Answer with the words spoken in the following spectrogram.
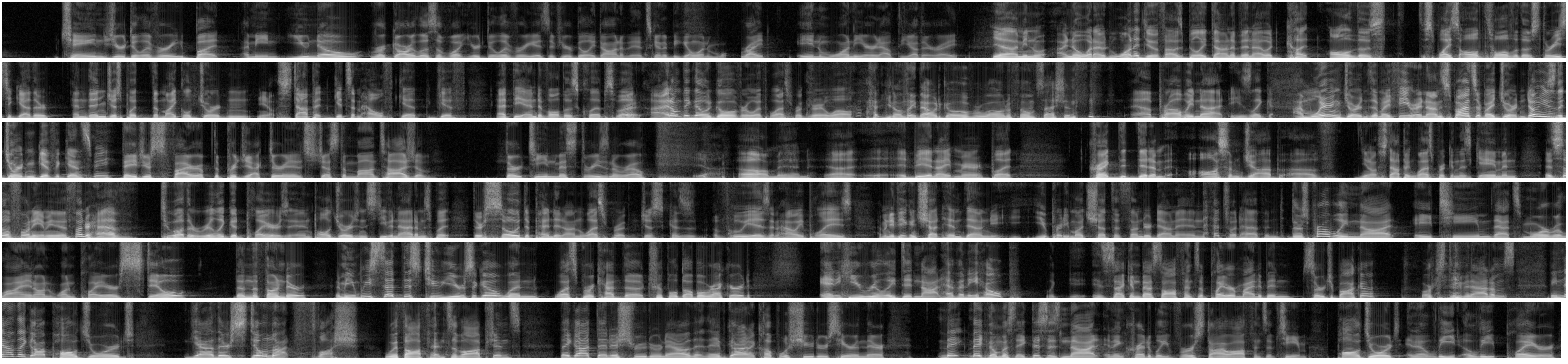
change your delivery, but I mean, you know, regardless of what your delivery is, if you're Billy Donovan, it's going to be going right in one ear and out the other, right? Yeah, I mean, I know what I would want to do if I was Billy Donovan. I would cut all of those, splice all 12 of those threes together, and then just put the Michael Jordan, you know, stop it, get some health gif, gif at the end of all those clips. But right. I don't think that would go over with Westbrook very well. You don't think that would go over well in a film session? Uh, probably not. He's like, I'm wearing Jordans at my feet right now. I'm sponsored by Jordan. Don't use the Jordan gif against me. They just fire up the projector and it's just a montage of 13 missed threes in a row. yeah. Oh man, uh, it'd be a nightmare. But Craig did, did an awesome job of you know stopping Westbrook in this game, and it's so funny. I mean, the Thunder have two other really good players and Paul George and Steven Adams, but they're so dependent on Westbrook just because of who he is and how he plays. I mean, if you can shut him down, you, pretty much shut the Thunder down, and that's what happened. There's probably not a team that's more reliant on one player still than the Thunder. I mean, we said this two years ago when Westbrook had the triple double record, and he really did not have any help. Like his second best offensive player might have been Serge Ibaka or Steven Adams. I mean, now they got Paul George. Yeah, they're still not flush with offensive options. They got Dennis Schroeder now. They've got a couple shooters here and there. Make make no mistake, this is not an incredibly versatile offensive team. Paul George, an elite elite player,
